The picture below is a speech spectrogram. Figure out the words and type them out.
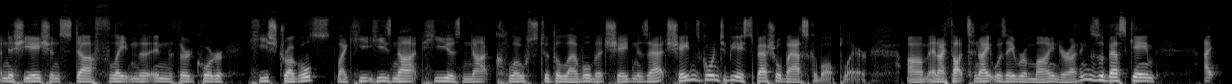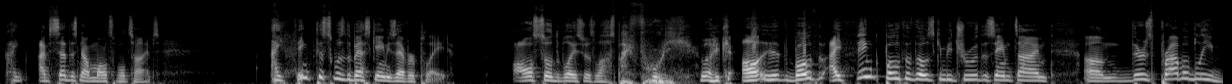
initiation stuff late in the in the third quarter. He struggles, like he he's not he is not close to the level that Shaedon is at. Shaedon's going to be a special basketball player, um, and I thought tonight was a reminder. I think this is the best game I, I I've said this now multiple times. I think this was the best game he's ever played. Also, the Blazers lost by 40. like all both, I think both of those can be true at the same time. Um, there's probably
